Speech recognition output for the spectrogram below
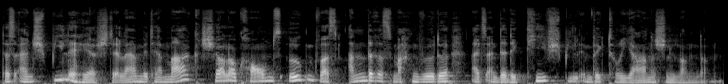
dass ein Spielehersteller mit der Marke Sherlock Holmes irgendwas anderes machen würde als ein Detektivspiel im viktorianischen London.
